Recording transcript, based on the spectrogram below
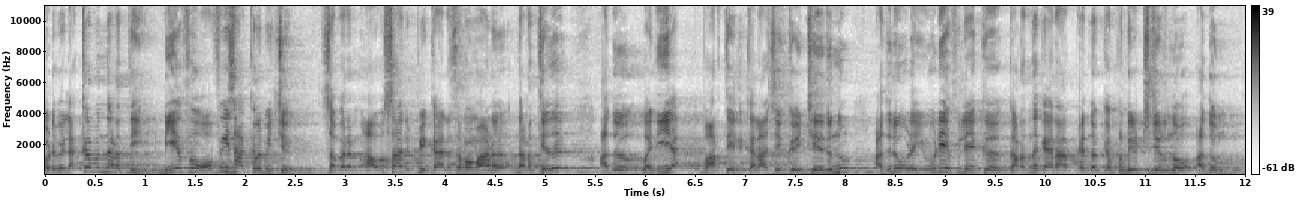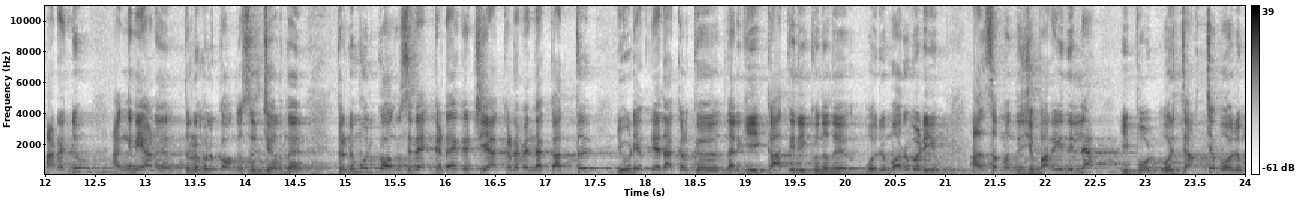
ഒടുവിൽ അക്രമം നടത്തി ഡി എഫ് ഓഫീസ് ആക്രമിച്ച് സമരം അവസാനിപ്പിക്കാൻ ശ്രമമാണ് നടത്തിയത്. അത് വലിയ വാർത്തയിൽ കലാശിക്കുകയും ചെയ്തിരുന്നു. അതിലൂടെ യു ഡി എഫിലേക്ക് കടന്നു കയറാം എന്നൊക്കെ പ്രതീക്ഷിച്ചിരുന്നു. അതും അടഞ്ഞു. അങ്ങനെയാണ് തൃണമൂൽ കോൺഗ്രസിൽ ചേർന്ന് തൃണമൂൽ കോൺഗ്രസിനെ ഘടകകക്ഷിയാക്കണമെന്ന കത്ത് യു ഡി എഫ് നേതാക്കൾക്ക് നൽകി കാത്തിരിക്കുന്നത് ഒരു മറുപടിയും അത് സംബന്ധിച്ച് പറയുന്നില്ല. ഇപ്പോൾ ഒരു ചർച്ച പോലും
